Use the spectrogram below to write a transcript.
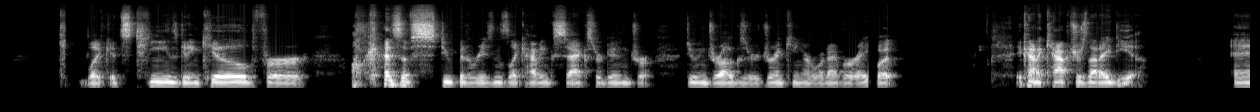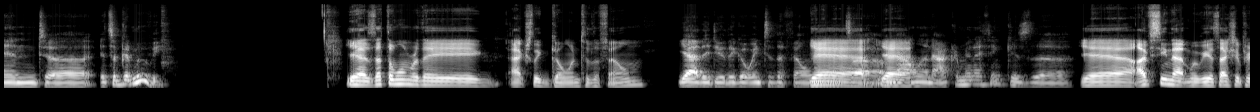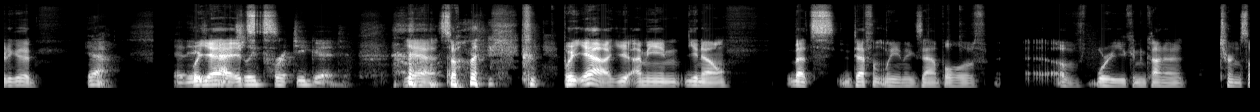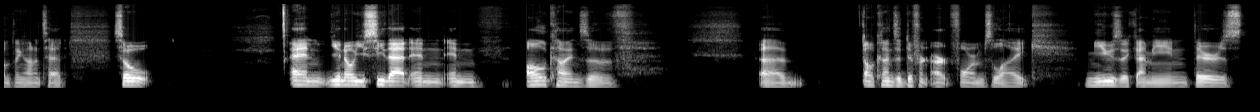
like it's teens getting killed for all kinds of stupid reasons like having sex or doing dr- doing drugs or drinking or whatever right but it kind of captures that idea and uh, it's a good movie. Yeah is that the one where they actually go into the film? Yeah they do. They go into the film yeah uh, yeah. Malin Akerman i think is the yeah i've seen that movie. It's actually pretty good. Yeah. It is yeah, actually pretty good. Yeah so but yeah you, i mean you know that's definitely an example of of where you can kind of turn something on its head. So, and you know, you see that in in all kinds of uh, all kinds of different art forms, like music. I mean, there's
